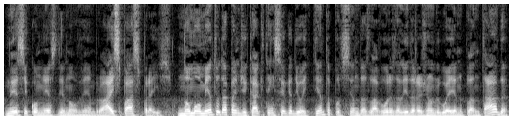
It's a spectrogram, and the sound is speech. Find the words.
nesse começo de novembro. Há espaço para isso. No momento dá para indicar que tem cerca de 80% das lavouras ali da região do Goiânia plantada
